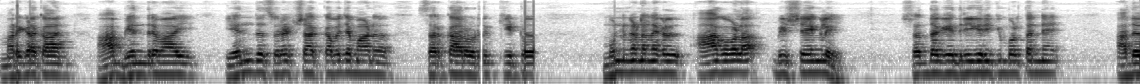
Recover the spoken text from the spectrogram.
മറികടക്കാൻ ആഭ്യന്തരമായി എന്ത് സുരക്ഷാ കവചമാണ് സർക്കാർ ഒരുക്കിയിട്ടുള്ളത്? മുൻഗണനകൾ ആഗോള വിഷയങ്ങളിൽ ശ്രദ്ധ കേന്ദ്രീകരിക്കുമ്പോൾ തന്നെ അത്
